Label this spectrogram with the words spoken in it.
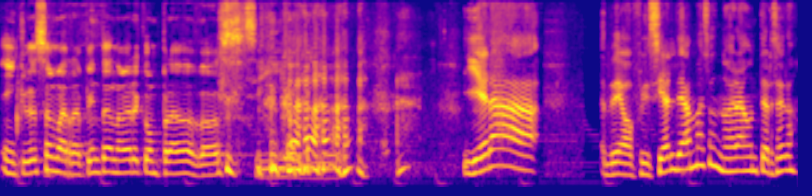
Incluso me arrepiento de no haber comprado dos. Sí. ¿Y era de oficial de Amazon? ¿No era un tercero?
